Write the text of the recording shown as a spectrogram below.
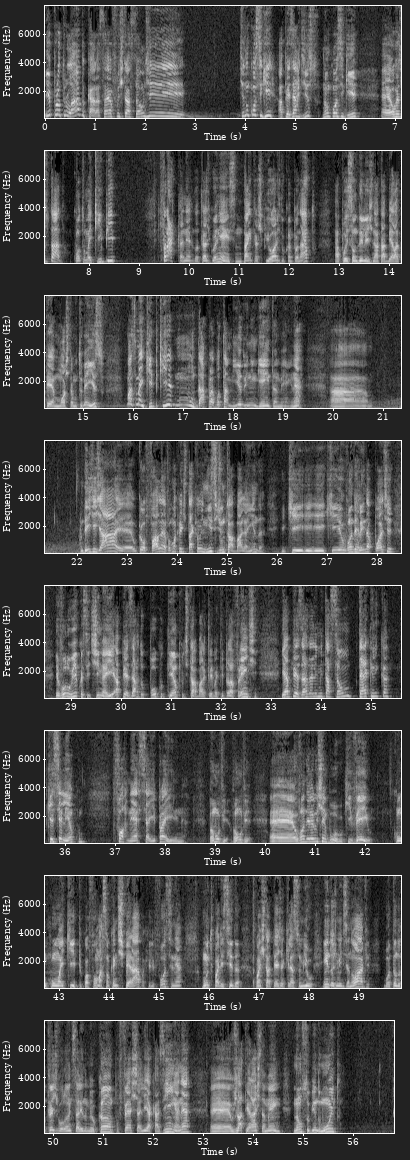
E por outro lado, cara, sai a frustração de de não conseguir, apesar disso, não conseguir é, o resultado contra uma equipe fraca, né, do Atlético Goianiense. Não está entre as piores do campeonato. A posição deles na tabela até mostra muito bem isso. Mas uma equipe que não dá para botar medo em ninguém também, né? Ah, desde já, é, o que eu falo é vamos acreditar que é o início de um trabalho ainda e que, e, e que o Vanderlei ainda pode evoluir com esse time aí, apesar do pouco tempo de trabalho que ele vai ter pela frente e apesar da limitação técnica que esse elenco fornece aí para ele, né? Vamos ver, vamos ver. É, o Vanderlei Luxemburgo, que veio com, com a equipe, com a formação que a gente esperava que ele fosse, né? Muito parecida com a estratégia que ele assumiu em 2019, botando três volantes ali no meio campo, fecha ali a casinha, né? É, os laterais também não subindo muito.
